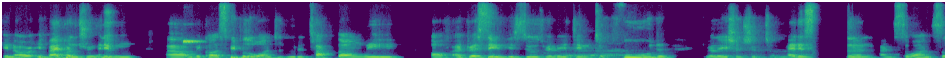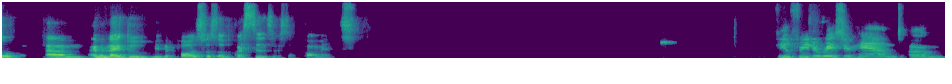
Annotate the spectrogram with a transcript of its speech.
in our in my country anyway, um, because people want to do the top-down way of addressing issues relating to food, relationship to medicine, and so on. So um, I would like to maybe pause for some questions or some comments. Feel free to raise your hand um,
